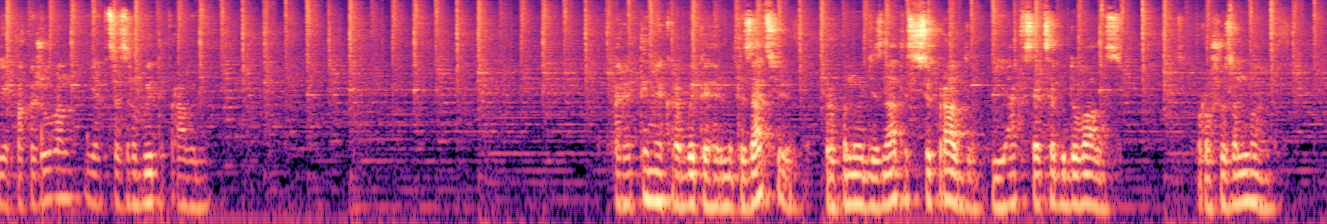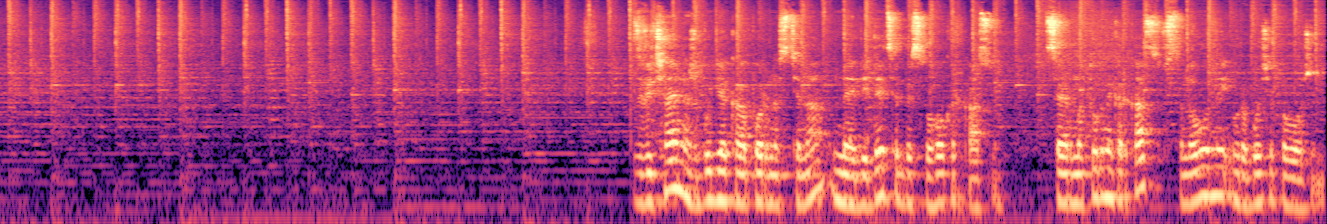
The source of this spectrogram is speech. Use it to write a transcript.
я покажу вам, як це зробити правильно. Перед тим як робити герметизацію, пропоную дізнатися всю правду, як все це будувалось. Прошу за мною. Звичайно ж, будь-яка опорна стіна не обійдеться без свого каркасу. Це арматурний каркас, встановлений у робоче положення.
